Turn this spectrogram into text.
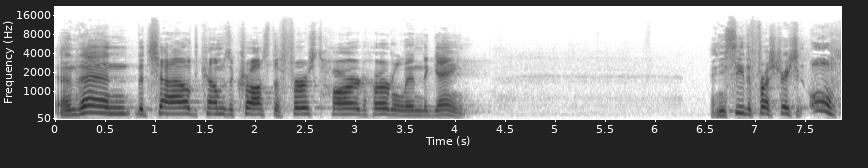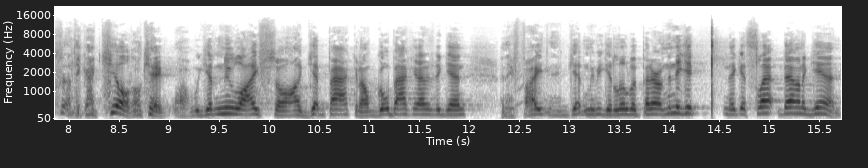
And then the child comes across the first hard hurdle in the game. And you see the frustration. Oh, think I killed. Okay, well, we get a new life, so I'll get back and I'll go back at it again. And they fight and get maybe get a little bit better, and then they get they get slapped down again.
